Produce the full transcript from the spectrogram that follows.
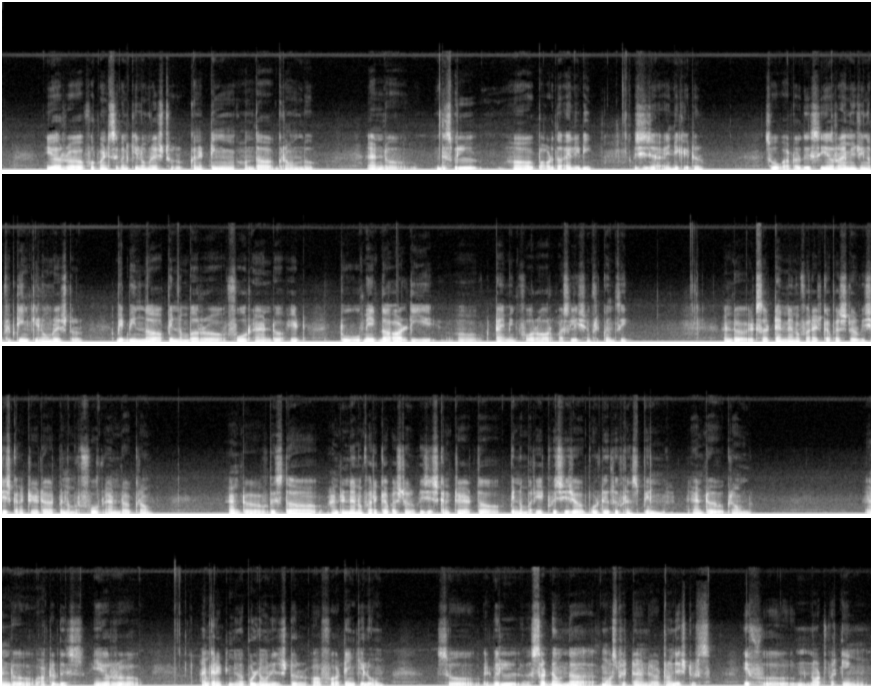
here 4.7 kilo ohm resistor connecting on the ground. And this will power the LED which is an indicator so after this here I'm using a 15 kilo ohm resistor between the pin number uh, 4 and uh, 8 to make the RT uh, timing for our oscillation frequency. And uh, it's a 10 nanofarad capacitor which is connected at pin number 4 and uh, ground. And uh, this is the 100 nanofarad capacitor which is connected at the pin number 8 which is a voltage reference pin and ground. And after this here I'm connecting a pull down resistor of uh, 10 kilo ohm. So it will shut down the MOSFET and uh, transistors if uh, not working.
